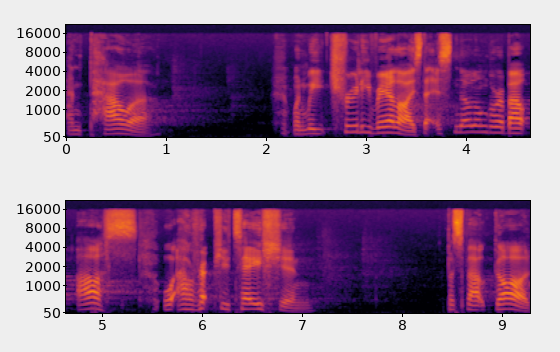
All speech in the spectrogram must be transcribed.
and power when we truly realize that it's no longer about us or our reputation, but it's about God,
